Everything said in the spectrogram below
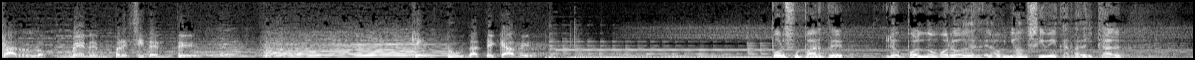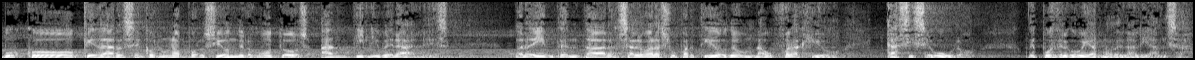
Carlos Menem, presidente. ¿Qué duda te cabe? Por su parte, Leopoldo Moró, desde la Unión Cívica Radical, buscó quedarse con una porción de los votos antiliberales para intentar salvar a su partido de un naufragio casi seguro después del gobierno de la Alianza.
